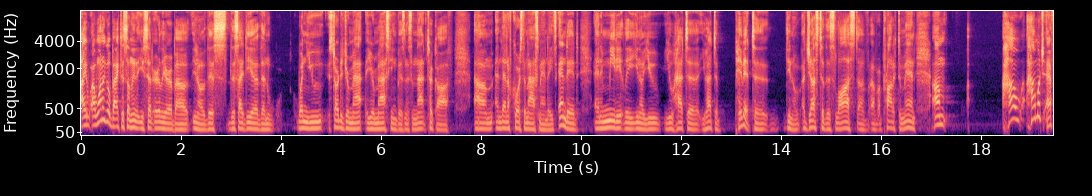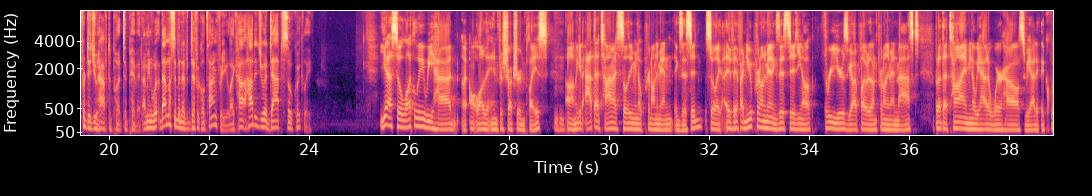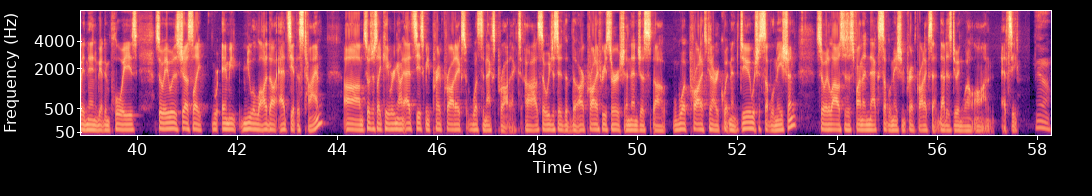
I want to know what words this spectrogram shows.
I, I want to go back to something that you said earlier about you know this this idea then when you started your ma- your masking business and that took off, um, and then of course the mask mandates ended, and immediately you know you you had to you had to pivot to you know adjust to this loss of, of a product demand. Um, how how much effort did you have to put to pivot? I mean, that must have been a difficult time for you. Like, how how did you adapt so quickly? Yeah, so luckily we had a lot of the infrastructure in place. Mm-hmm. Um, again, at that time, I still didn't even know print on demand existed. So like, if, if I knew print on demand existed, you know, three years ago, I probably would have done print on demand masks. But at that time, you know, we had a warehouse, we had equipment, we had employees. So it was just like, and we knew a lot about Etsy at this time. Um, so it's just like, okay, we're going to on Etsy, it's to be print products. What's the next product? Uh, so we just did the, the, our product research and then just uh, what products can our equipment do, which is sublimation. So it allows us to just find the next sublimation print products that, that is doing well on Etsy. Yeah.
